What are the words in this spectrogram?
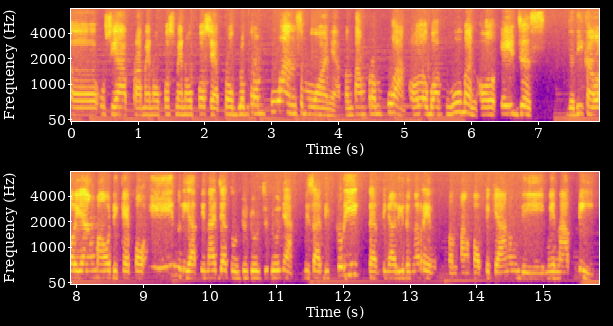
uh, usia pramenopause menopause ya problem perempuan semuanya tentang perempuan all about woman all ages jadi kalau yang mau dikepoin liatin aja tuh judul-judulnya bisa diklik dan tinggal didengerin tentang topik yang diminati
